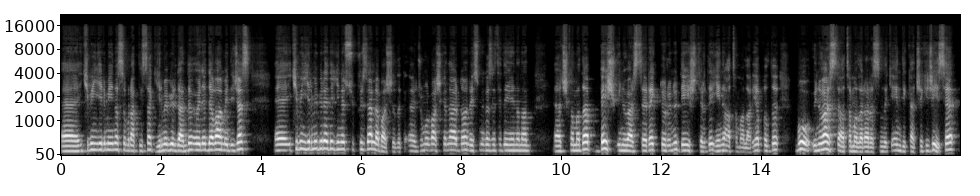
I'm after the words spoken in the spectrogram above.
E, 2020'yi nasıl bıraktıysak 21'den de öyle devam edeceğiz. E, 2021'e de yine sürprizlerle başladık. E, Cumhurbaşkanı Erdoğan resmi gazetede yayınlanan açıklamada 5 üniversite rektörünü değiştirdi. Yeni atamalar yapıldı. Bu üniversite atamaları arasındaki en dikkat çekici ise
